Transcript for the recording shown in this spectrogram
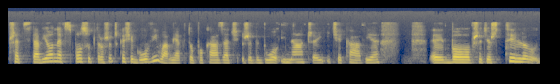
przedstawione w sposób troszeczkę się głowiłam, jak to pokazać, żeby było inaczej i ciekawie, y, bo przecież tylu,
